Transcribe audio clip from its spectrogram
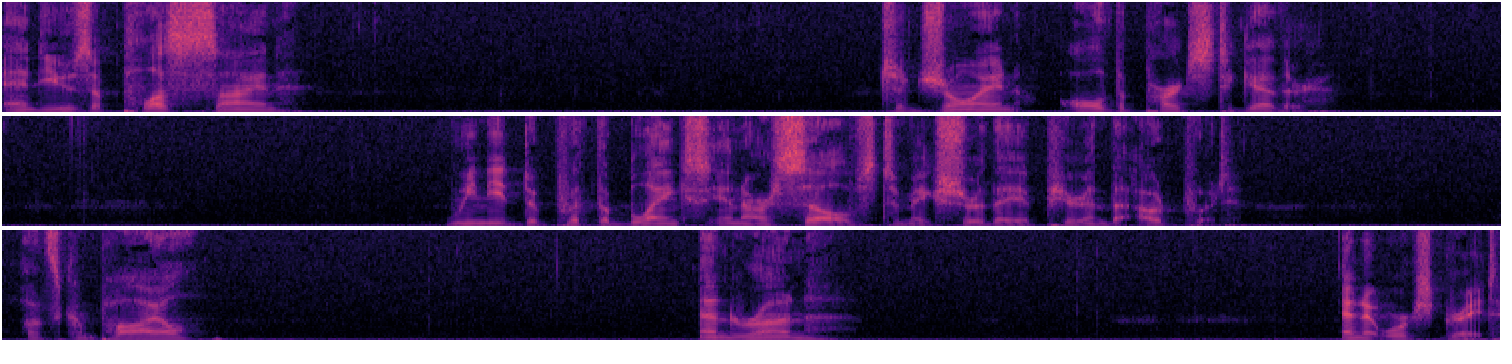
and use a plus sign to join all the parts together. We need to put the blanks in ourselves to make sure they appear in the output. Let's compile and run and it works great.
